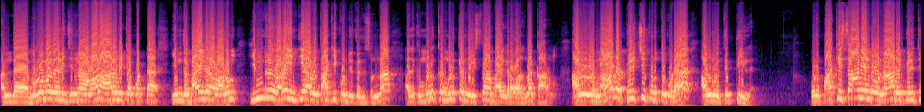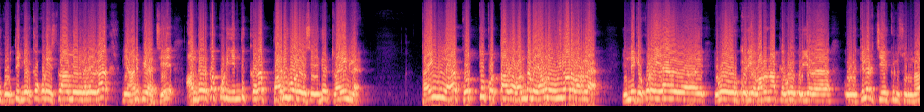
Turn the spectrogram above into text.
அந்த முகமது அலி ஜின்னாவால் ஆரம்பிக்கப்பட்ட இந்த பயங்கரவாதம் இன்று வரை இந்தியாவை தாக்கி கொண்டிருக்கிறது சொன்னா அதுக்கு முழுக்க முழுக்க இந்த இஸ்லாம் பயங்கரவாதம் தான் காரணம். அவங்க ஒரு நாடை பிரிச்சு கொடுத்து கூட அவங்களுக்கு திருப்தி இல்லை. ஒரு பாகிஸ்தான் என்ற ஒரு நாடை பிரித்து கொடுத்து இங்க இருக்கக்கூடிய இஸ்லாமியர்களை எல்லாம் நீ அனுப்பியாச்சு. அங்க இருக்கக்கூடிய இந்துக்களை படுகொலை செய்து ட்ரெயின்ல ட்ரெயின்ல கொத்து கொத்தாக வந்தவன் எவ்வளவு உயிரோட வரல. இன்னைக்கு கூட ஏன் அஹ், இவ்வளவு பெரிய வடநாட்டுல இவ்வளவு பெரிய ஒரு கிளர்ச்சி இருக்குன்னு சொன்னா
